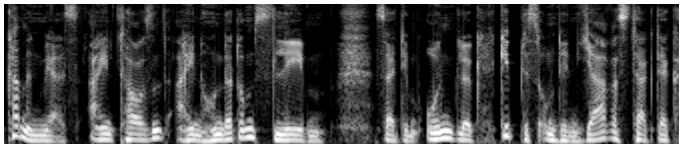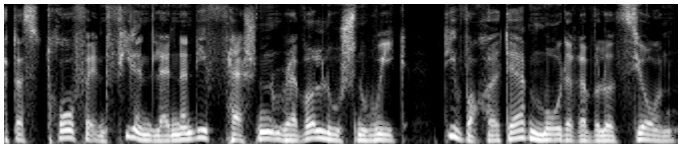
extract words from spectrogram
kamen mehr als 1100 ums Leben. Seit dem Unglück gibt es um den Jahrestag der Katastrophe in vielen Ländern die Fashion Revolution Week, die Woche der Moderevolution.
